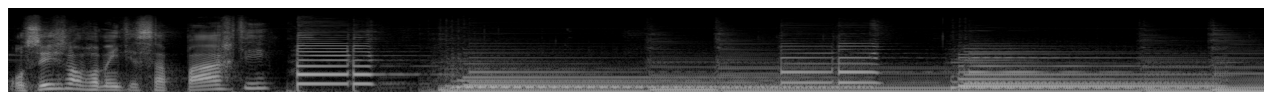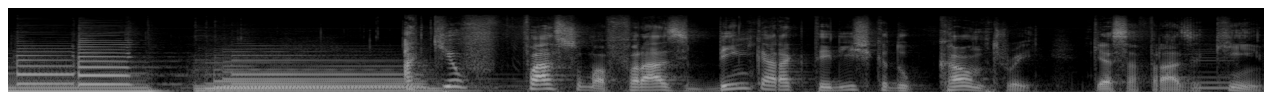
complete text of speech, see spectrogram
Ou seja, novamente essa parte. Aqui eu faço uma frase bem característica do country, que é essa frase aqui.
